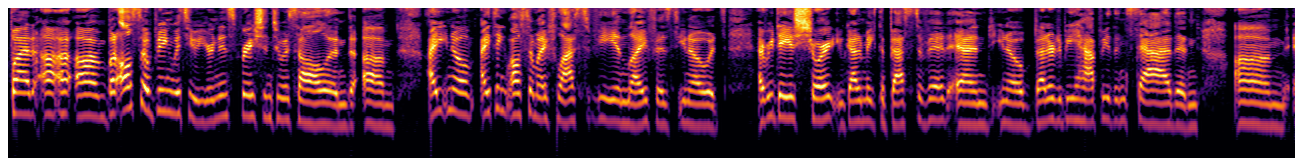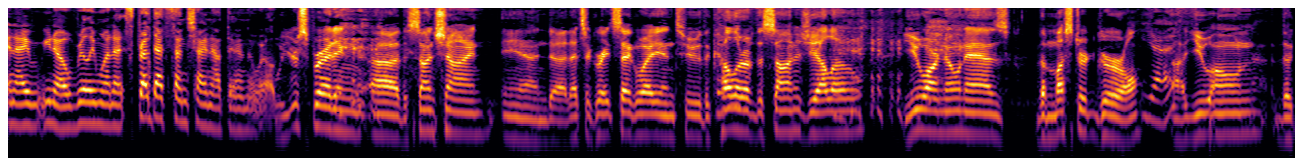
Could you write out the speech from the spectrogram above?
but uh, um, but also being with you, you're an inspiration to us all. And um, I, you know, I think also my philosophy in life is, you know, it's every day is short. You've got to make the best of it, and you know, better to be happy than sad. And um, and I, you know, really want to spread that sunshine out there in the world. Well, you're spreading uh, the sunshine, and uh, that's a great segue into the color of the sun is yellow. you are known as the mustard girl. Yes. Uh, you own the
